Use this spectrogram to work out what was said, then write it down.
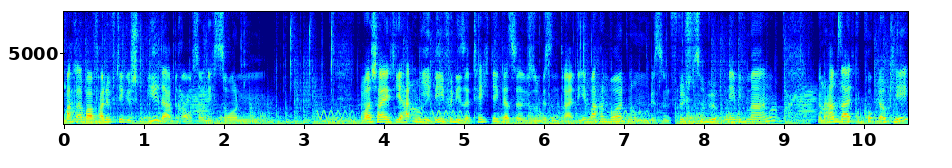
Macht aber ein vernünftiges Spiel da draus und nicht so ein... Wahrscheinlich, die hatten die Idee für diese Technik, dass sie so ein bisschen 3D machen wollten, um ein bisschen frisch zu wirken, nehme ich mal an. Dann haben sie halt geguckt, okay,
